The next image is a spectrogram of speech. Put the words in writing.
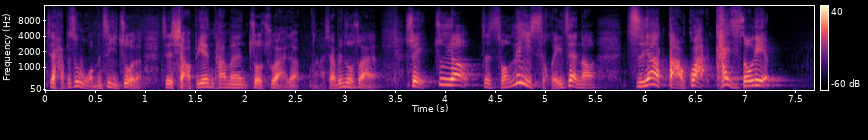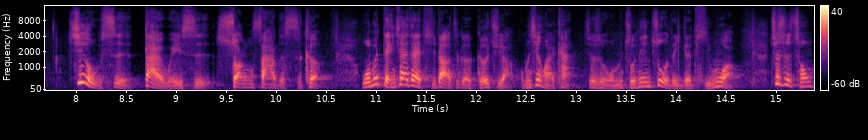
这还不是我们自己做的，这是小编他们做出来的啊，小编做出来的。所以注意哦，这是从历史回正哦，只要倒挂开始收敛。就是戴维斯双杀的时刻。我们等一下再提到这个格局啊。我们先回来看，就是我们昨天做的一个题目啊，就是从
